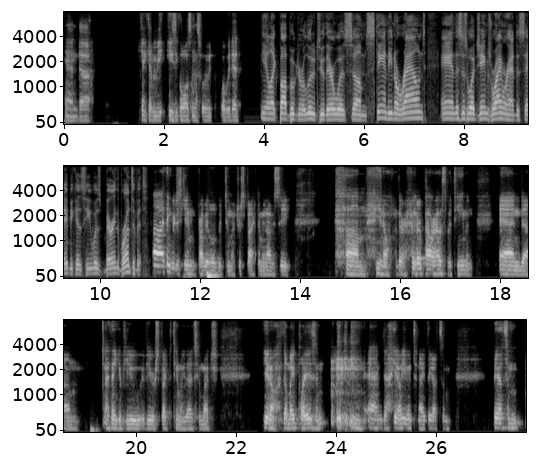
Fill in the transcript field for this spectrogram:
and uh, can't give them easy goals, and that's what we, what we did. Yeah, like Bob Boughner alluded to, there was some standing around, and this is what James Reimer had to say because he was bearing the brunt of it. Uh, I think we just gave him probably a little bit too much respect. I mean, obviously, um, you know, they're they're a powerhouse of a team, and and um, I think if you if you respect a team like that too much, you know, they'll make plays, and and uh, you know, even tonight they got some they had some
